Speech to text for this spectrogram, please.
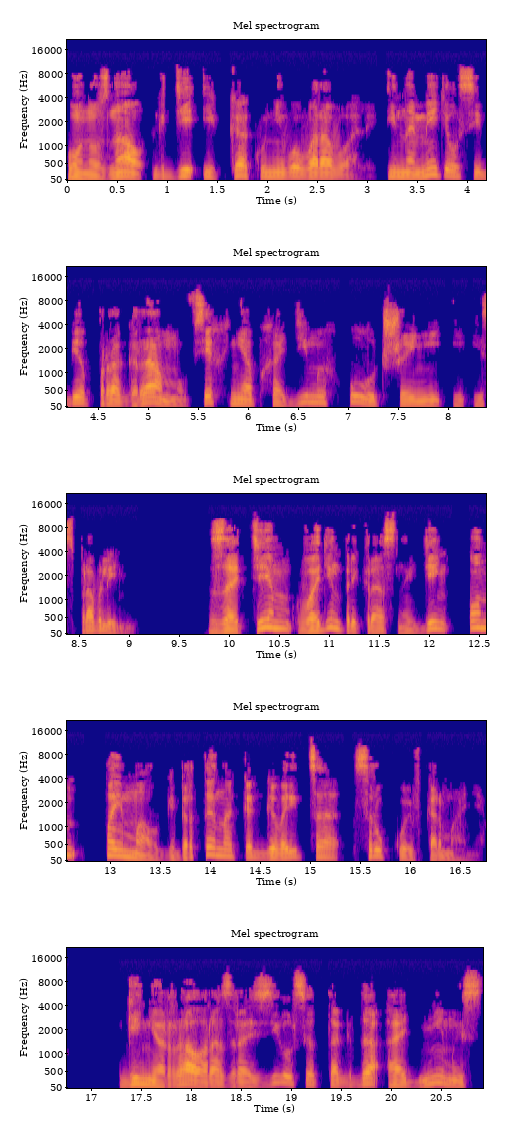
Он узнал, где и как у него воровали, и наметил себе программу всех необходимых улучшений и исправлений. Затем в один прекрасный день он поймал Габертена, как говорится, с рукой в кармане. Генерал разразился тогда одним из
